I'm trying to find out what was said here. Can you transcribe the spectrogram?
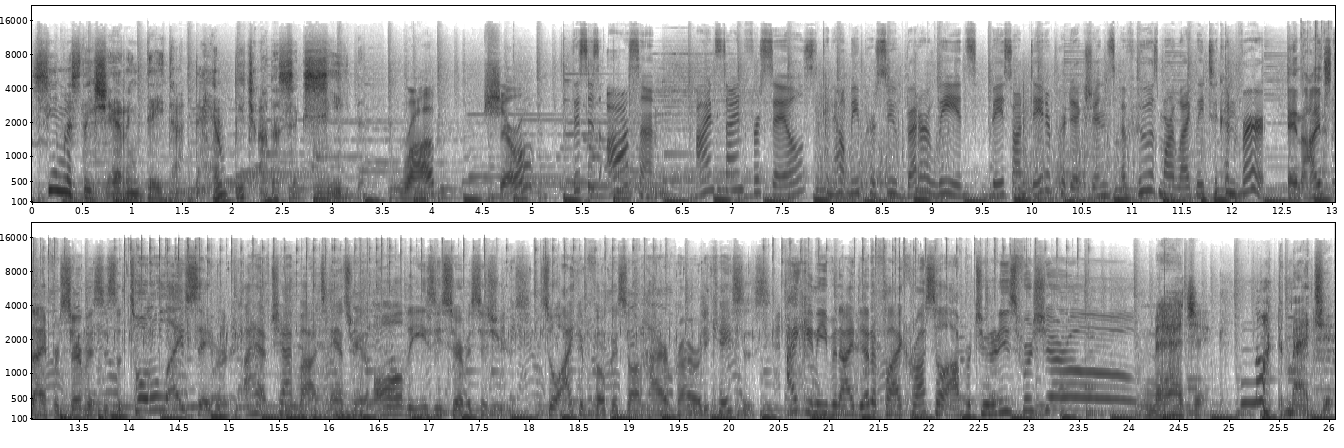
seamlessly sharing data to help each other succeed. Rob? Cheryl? This is awesome. Einstein for Sales can help me pursue better leads based on data predictions of who is more likely to convert. And Einstein for Service is a total lifesaver. I have chatbots answering all the easy service issues, so I can focus on higher priority cases. I can even identify cross sell opportunities for Cheryl. Magic. Not magic.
